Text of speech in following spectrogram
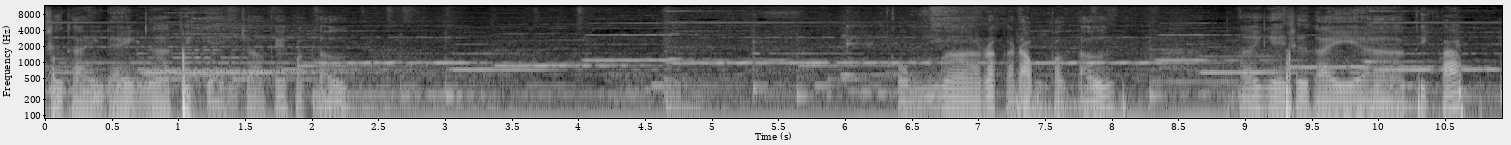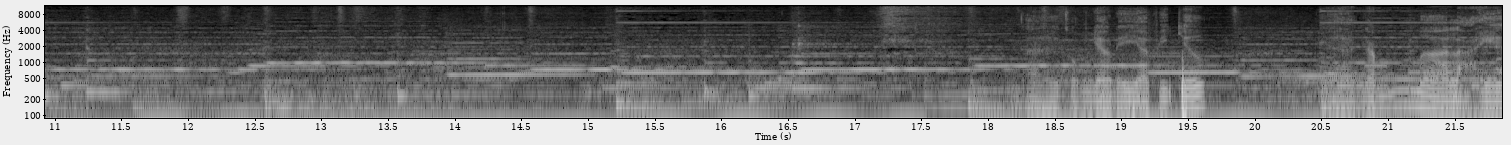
Sư thầy đang à, thuyết giảng cho các phật tử. Cũng à, rất là đông phật tử tới nghe sư thầy à, thuyết pháp. Thầy cùng nhau đi ở phía trước ngắm lại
